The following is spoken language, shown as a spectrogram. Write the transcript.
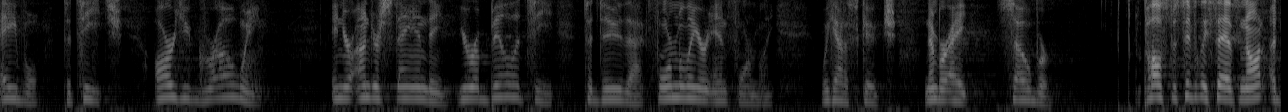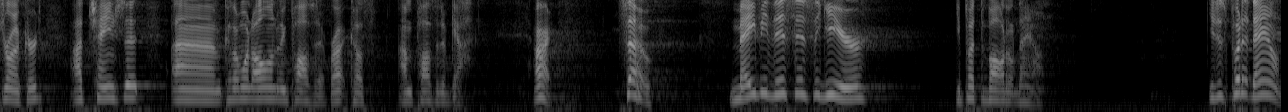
able to teach? Are you growing in your understanding, your ability to do that, formally or informally? We got to scooch. Number 8, sober. Paul specifically says not a drunkard. I changed it because um, I want all of them to be positive, right? Because I'm a positive guy. All right. So maybe this is the year you put the bottle down. You just put it down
